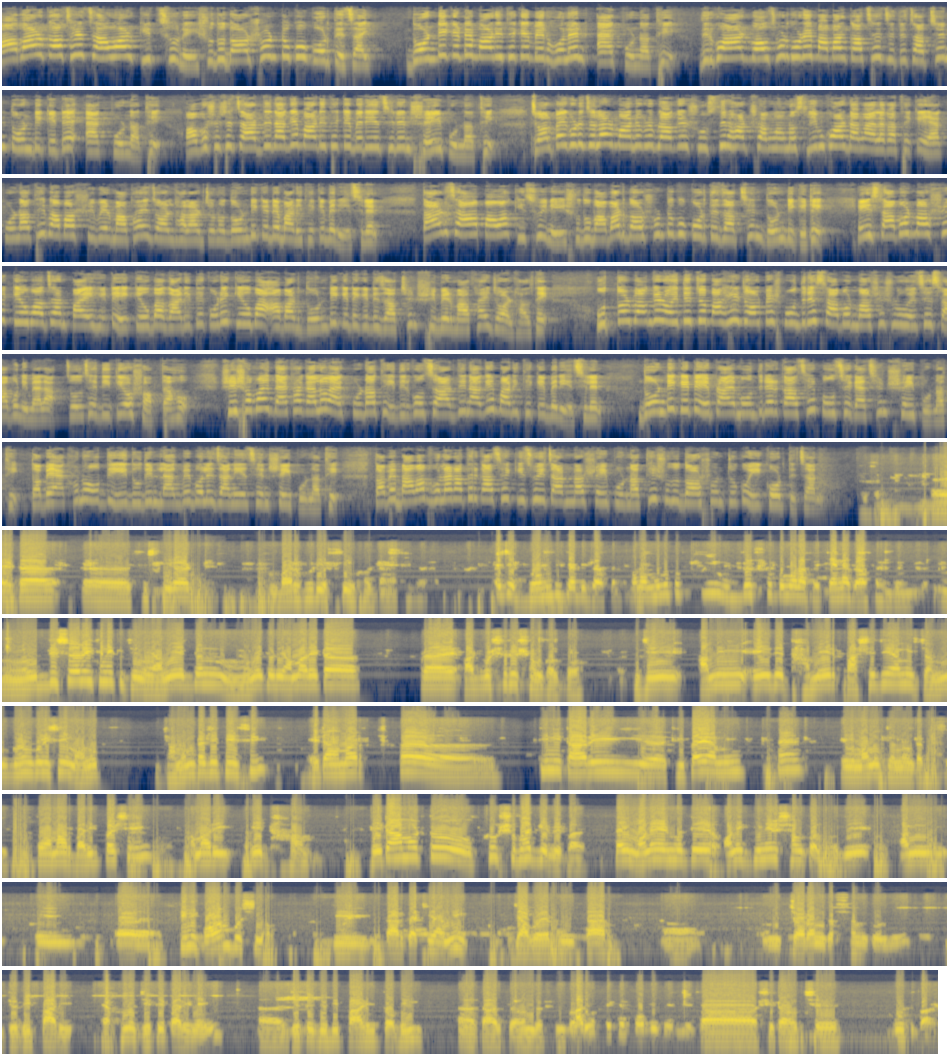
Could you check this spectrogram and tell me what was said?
বাবার কাছে চাওয়ার কিচ্ছু নেই, শুধু দর্শনটুকু করতে চাই। দণ্ডি কেটে বাড়ি থেকে বের হলেন এক পুণ্যার্থী দীর্ঘ আট বছর ধরে বাবার কাছে যেতে চাচ্ছেন দণ্ডি কেটে এক পুণ্যার্থী অবশেষে চার দিন আগে বাড়ি থেকে বেরিয়েছিলেন সেই পুণ্যার্থী জলপাইগুড়ি জেলার ময়নগরী ব্লকের সুস্থিরহাট সংলগ্ন স্লিমখোয়া ডাঙ্গা এলাকা থেকে এক পুণ্যার্থী বাবার শিবের মাথায় জল ঢালার জন্য দণ্ডি কেটে বাড়ি থেকে বেরিয়েছিলেন। তার চাওয়া পাওয়া কিছুই নেই, শুধু বাবার দর্শনটুকু করতে যাচ্ছেন দণ্ডি কেটে। এই শ্রাবণ মাসে কেউ বা যান পায়ে হেঁটে, কেউ বা গাড়িতে করে, কেউ বা আবার দণ্ডি কেটে কেটে যাচ্ছেন শিবের মাথায় জল ঢালতে। উত্তরবঙ্গের ঐতিহ্যবাহী জলপেশ মন্দিরে শ্রাবণ মাসে শুরু হয়েছে শ্রাবণী মেলা। চলছে দ্বিতীয় সপ্তাহ। সেই সময় দেখা গেল এক পুণ্যার্থী দীর্ঘ চার দিন আগে বাড়ি থেকে বেরিয়েছিলেন। দণ্ডি কেটে প্রায় মন্দিরের কাছে পৌঁছে গেছেন সেই পুণ্যার্থী তবে এখনও অবধি দুদিন লাগবে বলে জানিয়েছেন সেই পুণ্যার্থী তবে বাবা ভোলানাথের কাছে কিছুই চান না সেই পুণ্যার্থী শুধু দর্শনটুকুই করতে চান। এটা সুস্থিরাট বারঘড়ি সিংহডাঙ্গা থেকে এই যে দণ্ডি জাতি যাচ্ছেন মানে মূলত কি উদ্দেশ্য তোমার আছে? কেন দণ্ডি উম, উদ্দেশ্যের এখানে কিছু নেই। আমি একজন মনে করি আমার এটা প্রায় আট বছরের সংকল্প যে আমি এই যে ধামের পাশে যে আমি জন্মগ্রহণ করেছি মানব জন্মটা যে পেয়েছি এটা আমার তিনি তার এই কৃপায় আমি হ্যাঁ, এই মানব জন্মটা পেয়েছি। তো আমার বাড়ির পাশে আমার এই ধাম। এটা আমার তো খুব সৌভাগ্যের ব্যাপার। তাই মনের মধ্যে অনেক দিনের সংকল্প যে আমি এই তিনি পরম বৈষ্ণব যে তার কাছে আমি যাব এবং তার চরণ দর্শন করব। যদি পারি এখনও যেতে পারি নাই যেতে যদি পারি তবেই তার চরণ দর্শন করব। সেটা হচ্ছে বুধবার।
